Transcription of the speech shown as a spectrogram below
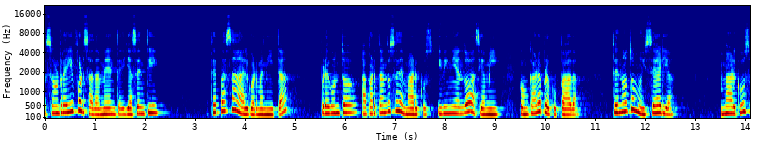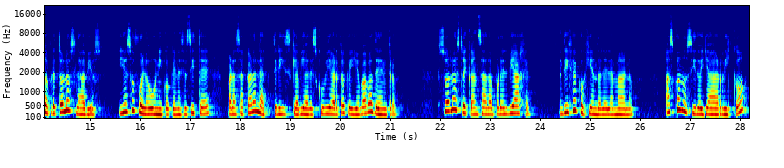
Sonreí forzadamente y asentí. ¿Te pasa algo, hermanita? preguntó, apartándose de Marcus y viniendo hacia mí, con cara preocupada. Te noto muy seria. Marcus apretó los labios y eso fue lo único que necesité para sacar a la actriz que había descubierto que llevaba dentro. Solo estoy cansada por el viaje, dije cogiéndole la mano. ¿Has conocido ya a Rico?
